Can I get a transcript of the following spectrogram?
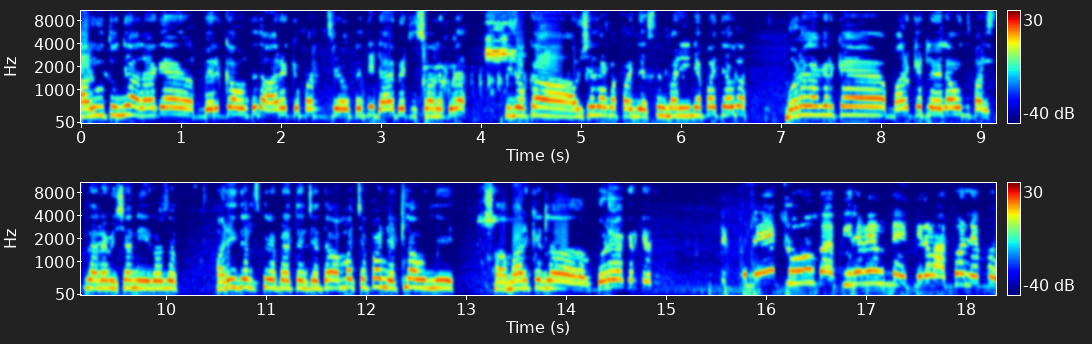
అరుగుతుంది. అలాగే మెరుగ్గా ఉంటుంది ఆరోగ్య పరిస్థితి ఉంటుంది. డయాబెటీస్ వాళ్ళకు కూడా ఇది ఒక ఔషధంగా పనిచేస్తుంది. మరి ఈ నేపథ్యంలో బోడగాకరకాయ మార్కెట్లో ఎలా ఉంది పరిస్థితి అనే విషయాన్ని ఈరోజు అడిగి తెలుసుకునే ప్రయత్నం చేద్దాం. అమ్మ చెప్పండి ఎట్లా ఉంది? ఆ మార్కెట్లో బోడగాకరకాయ రేట్లు పిరమే ఉన్నాయి. పిరం అగ్గో లేవు.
